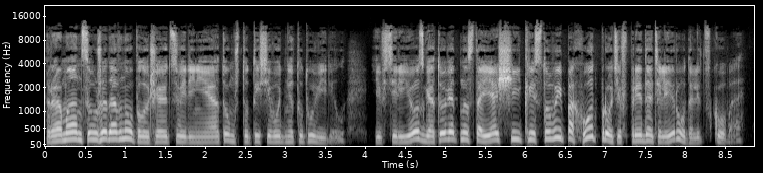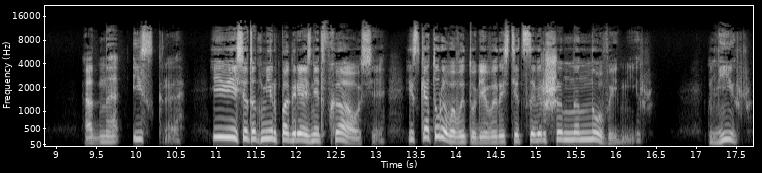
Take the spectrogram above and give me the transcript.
Романцы уже давно получают сведения о том, что ты сегодня тут увидел, и всерьез готовят настоящий крестовый поход против предателей рода людского. Одна искра, и весь этот мир погрязнет в хаосе, из которого в итоге вырастет совершенно новый мир. Мир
